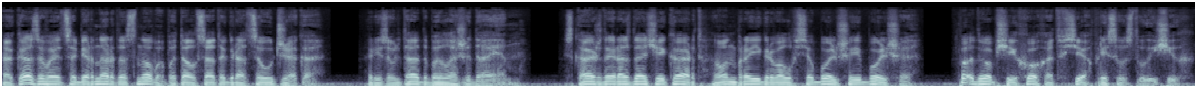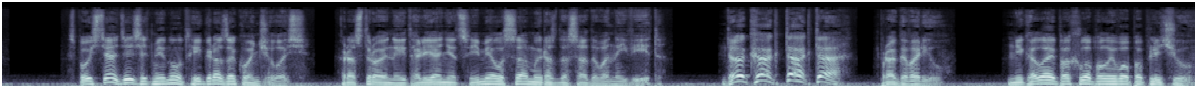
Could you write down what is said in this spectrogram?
Оказывается, Бернардо снова пытался отыграться у Джека. Результат был ожидаем. С каждой раздачей карт он проигрывал все больше и больше, под общий хохот всех присутствующих. Спустя 10 минут игра закончилась. Расстроенный итальянец имел самый раздосадованный вид. «Да как так-то?» – проговорил. Николай похлопал его по плечу.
